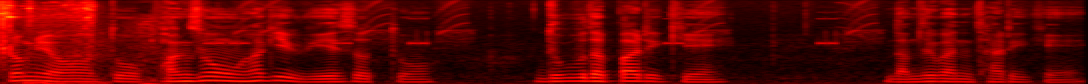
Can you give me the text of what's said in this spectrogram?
그럼요. 또 방송하기 위해서 또 누구보다 빠르게 남들과는 다르게.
